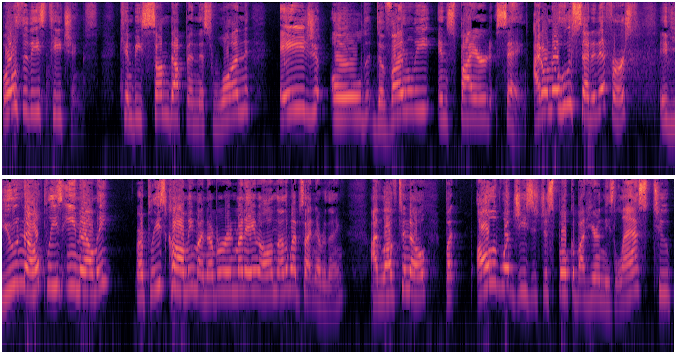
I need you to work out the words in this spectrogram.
Both of these teachings can be summed up in this one age old, divinely inspired saying. I don't know who said it at first. If you know, please email me or please call me. My number and my name all on the website and everything. I'd love to know. But all of what Jesus just spoke about here in these last two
